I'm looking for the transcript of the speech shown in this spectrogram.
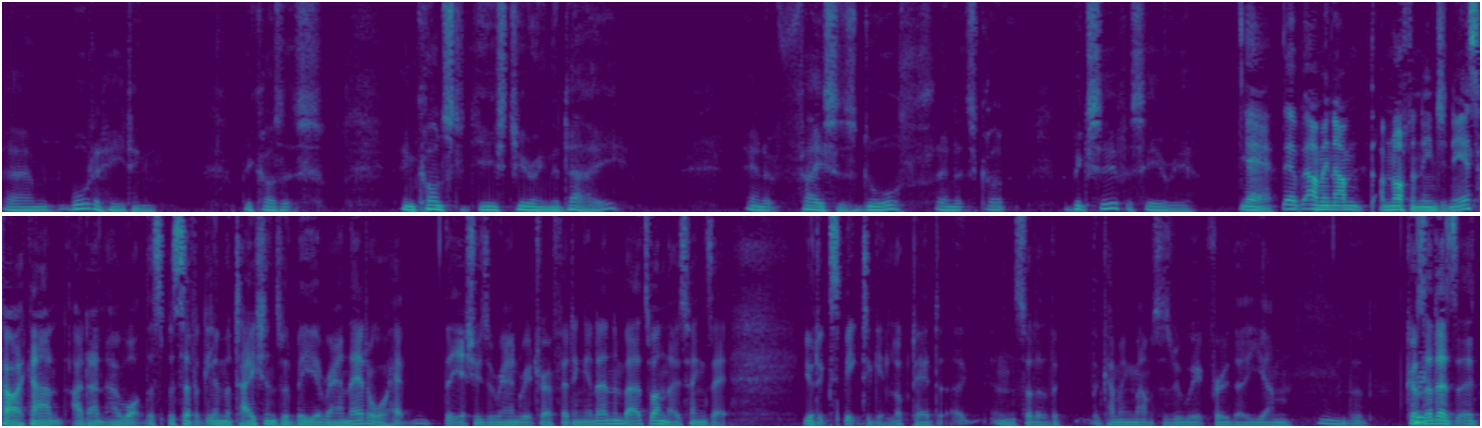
um, water heating because it's in constant use during the day and it faces north and it's got a big surface area. Yeah, I mean, I'm I'm not an engineer, so I can't. I don't know what the specific limitations would be around that, or the issues around retrofitting it in. But it's one of those things that you'd expect to get looked at uh, in sort of the, the coming months as we work through the um because mm. it is it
